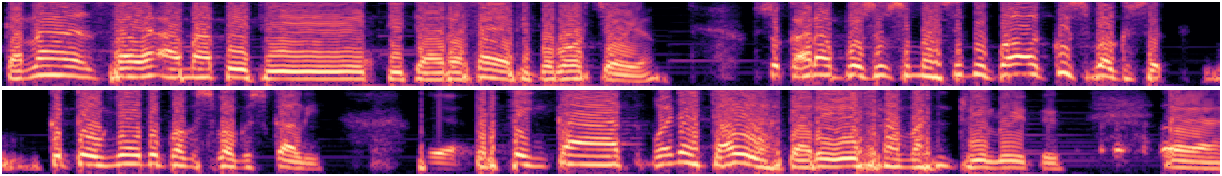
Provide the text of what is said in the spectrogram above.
Karena saya amati di di daerah saya di Purworejo ya. Sekarang puskesmas itu bagus bagus gedungnya itu bagus bagus sekali. Iya. Bertingkat, pokoknya jauh lah dari zaman dulu itu. Eh,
